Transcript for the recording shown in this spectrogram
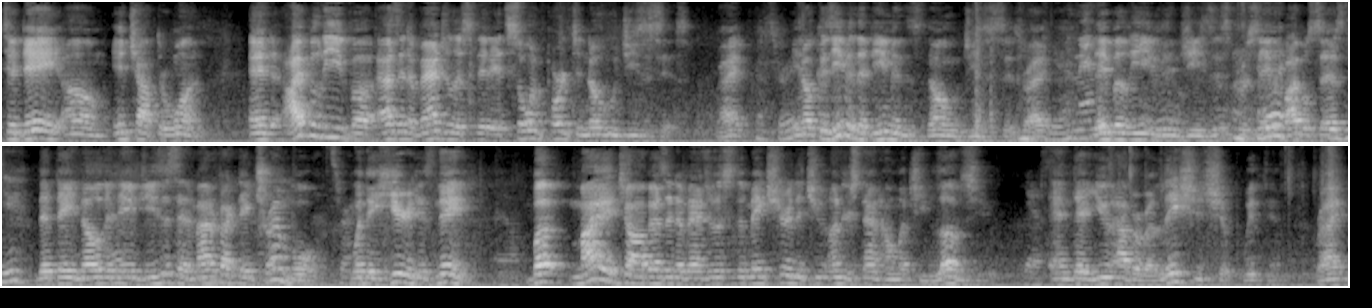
today um, in chapter 1. And I believe uh, as an evangelist that it's so important to know who Jesus is, right? That's right. You know, because even the demons know who Jesus is, mm-hmm. right? Yeah. They believe in Jesus, per se. The Bible says that they know the name Jesus. And a matter of fact, they tremble right. when they hear his name. But my job as an evangelist is to make sure that you understand how much he loves you yes. and that you have a relationship with him, right?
